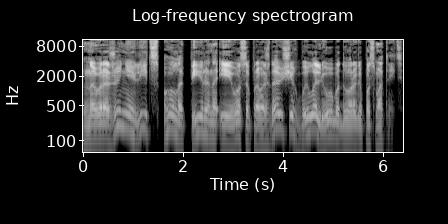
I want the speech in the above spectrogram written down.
На выражение лиц Ола Пирона и его сопровождающих было любо-дорого посмотреть.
